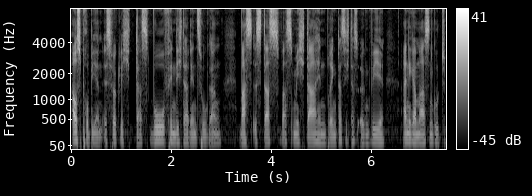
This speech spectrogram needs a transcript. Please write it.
Ausprobieren ist wirklich das, wo finde ich da den Zugang? Was ist das, was mich dahin bringt, dass ich das irgendwie einigermaßen gut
